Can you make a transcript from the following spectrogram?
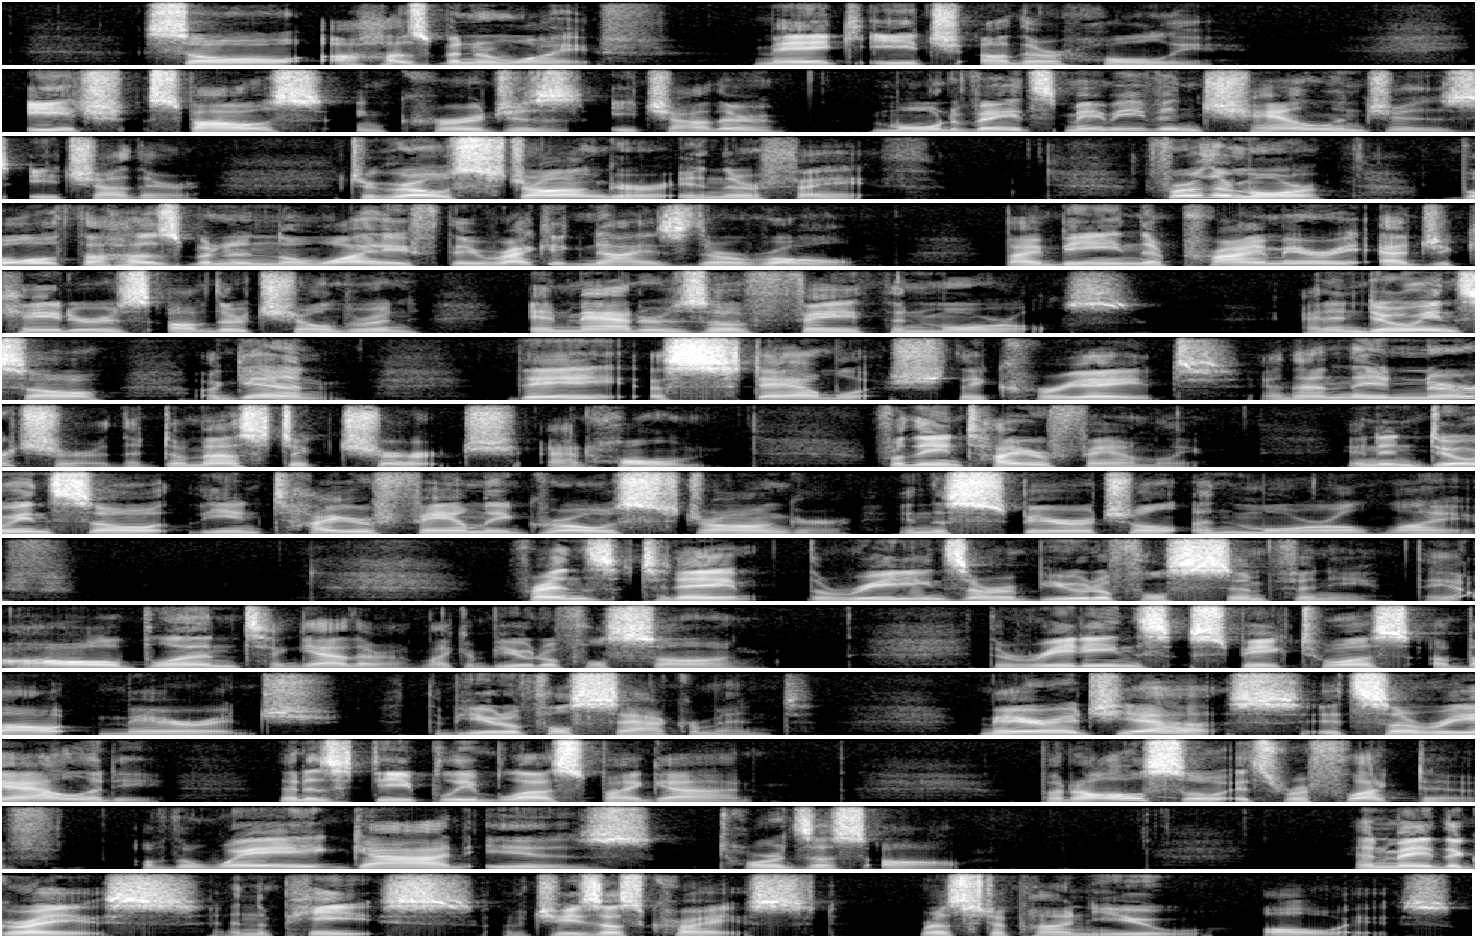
so a husband and wife make each other holy. Each spouse encourages each other motivates, maybe even challenges each other to grow stronger in their faith. Furthermore, both the husband and the wife, they recognize their role by being the primary educators of their children in matters of faith and morals. And in doing so, again, they establish, they create, and then they nurture the domestic church at home for the entire family and in doing so, the entire family grows stronger in the spiritual and moral life. Friends, today the readings are a beautiful symphony. They all blend together like a beautiful song. The readings speak to us about marriage, the beautiful sacrament. Marriage, yes, it's a reality that is deeply blessed by God, but also it's reflective of the way God is towards us all. And may the grace and the peace of Jesus Christ rest upon you always.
